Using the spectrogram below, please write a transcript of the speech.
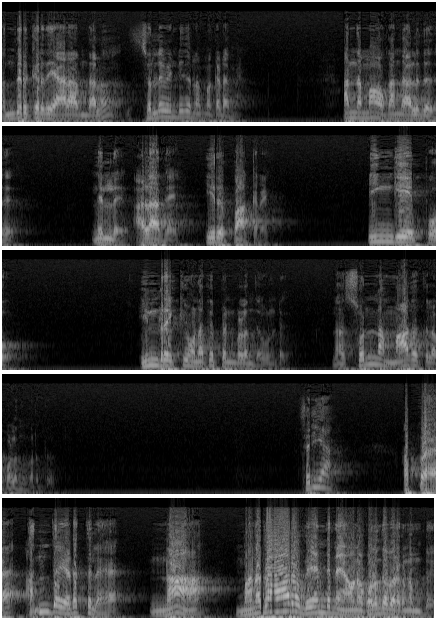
வந்திருக்கிறது யாராக இருந்தாலும் சொல்ல வேண்டியது நம்ம கடமை. அந்த அம்மா உட்காந்து அழுதது. நில்லு அழாதே இரு பார்க்குறேன் இங்கே போ. இன்றைக்கு உனக்கு பெண் குழந்தை உண்டு. நான் சொன்ன மாதத்துல குழந்தை வருது. சரியா? அப்ப அந்த இடத்துல நான் மனதார வேண்டினேன். அவனை குழந்தை பிறக்கணும்ட்டு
